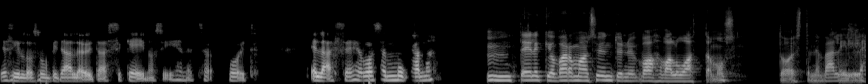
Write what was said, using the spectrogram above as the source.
Ja silloin sun pitää löytää se keino siihen, että sä voit elää sen hevosen mukana. Mm, teillekin on varmaan syntynyt vahva luottamus toistenne välille.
